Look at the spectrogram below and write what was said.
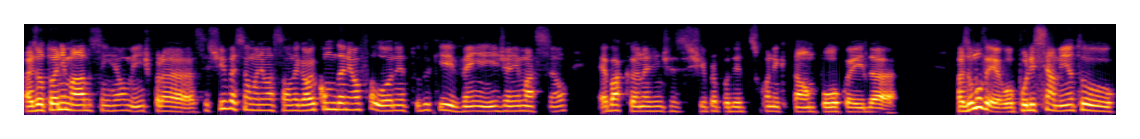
Mas eu tô animado sim, realmente para assistir, vai ser uma animação legal e como o Daniel falou, né, tudo que vem aí de animação é bacana a gente assistir para poder desconectar um pouco aí da Mas vamos ver, o policiamento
